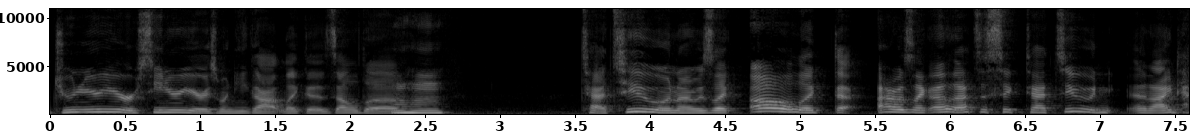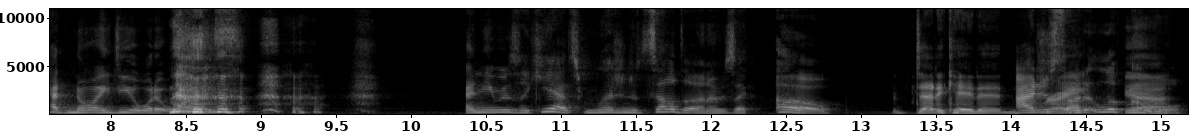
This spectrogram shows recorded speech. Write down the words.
junior year or senior year is when he got like a Zelda mm-hmm. tattoo and I was like oh like that I was like oh that's a sick tattoo and, and I had no idea what it was and he was like yeah it's from Legend of Zelda and I was like oh dedicated I just right? thought it looked yeah. cool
